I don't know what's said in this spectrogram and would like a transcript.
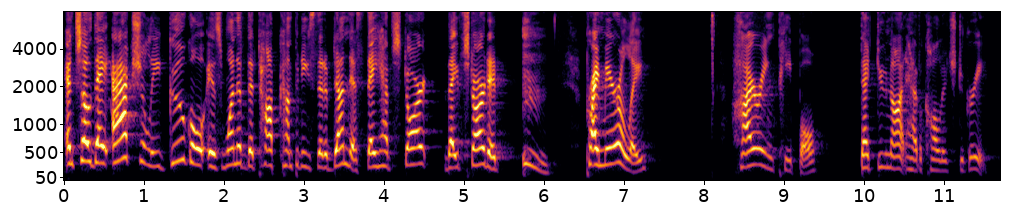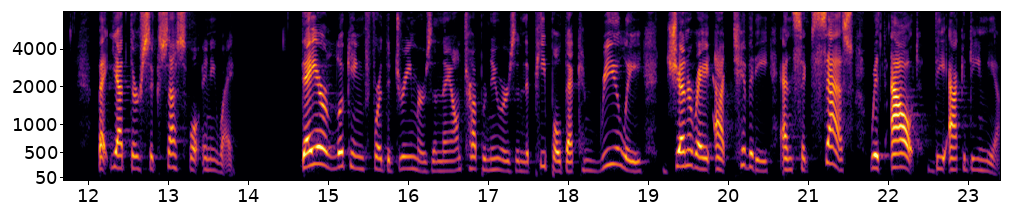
And so they actually Google is one of the top companies that have done this. They have start they've started primarily hiring people that do not have a college degree, but yet they're successful anyway. They are looking for the dreamers and the entrepreneurs and the people that can really generate activity and success without the academia.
